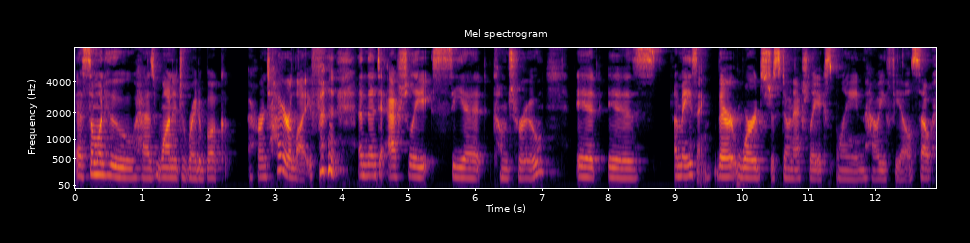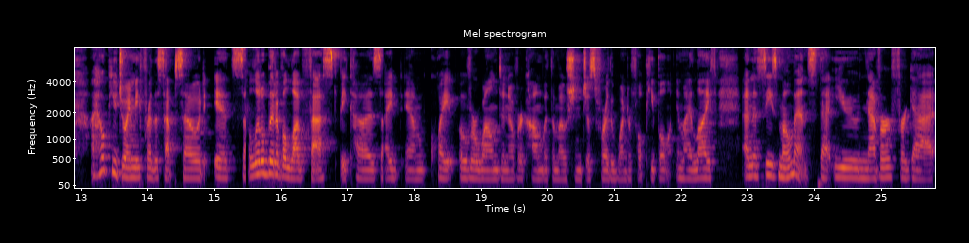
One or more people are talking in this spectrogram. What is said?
As someone who has wanted to write a book her entire life and then to actually see it come true, it is amazing. Their words just don't actually explain how you feel. So I hope you join me for this episode. It's a little bit of a love fest because I am quite overwhelmed and overcome with emotion just for the wonderful people in my life. And it's these moments that you never forget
